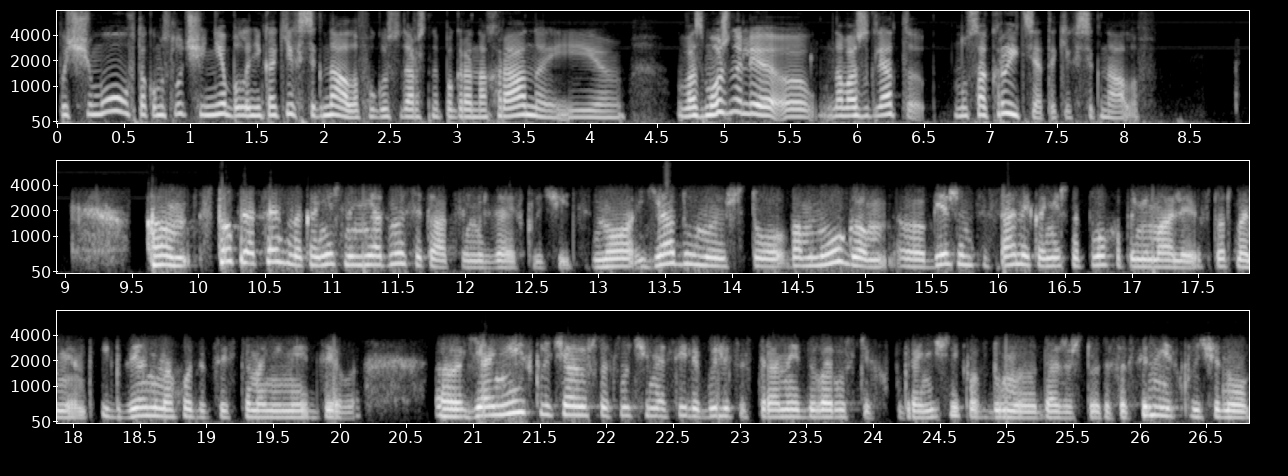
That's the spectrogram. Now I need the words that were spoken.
Почему в таком случае не было никаких сигналов у государственной погранохраны, и возможно ли, э, на ваш взгляд, ну, сокрытие таких сигналов? Стопроцентно, конечно, ни одной ситуации нельзя исключить. Но я думаю, что во многом э, беженцы сами, конечно, плохо понимали в тот момент, и где они находятся, и с кем они имеют дело. Э, я не исключаю, что случаи насилия были со стороны белорусских пограничников. Думаю даже, что это совсем не исключено.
